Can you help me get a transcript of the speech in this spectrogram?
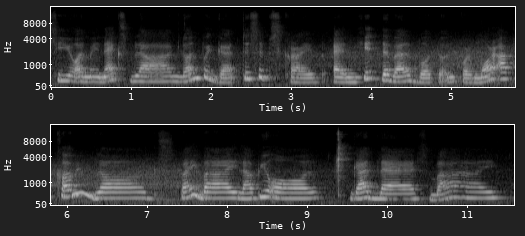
See you on my next vlog. Don't forget to subscribe and hit the bell button for more upcoming vlogs. Bye-bye. Love you all. God bless. Bye.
